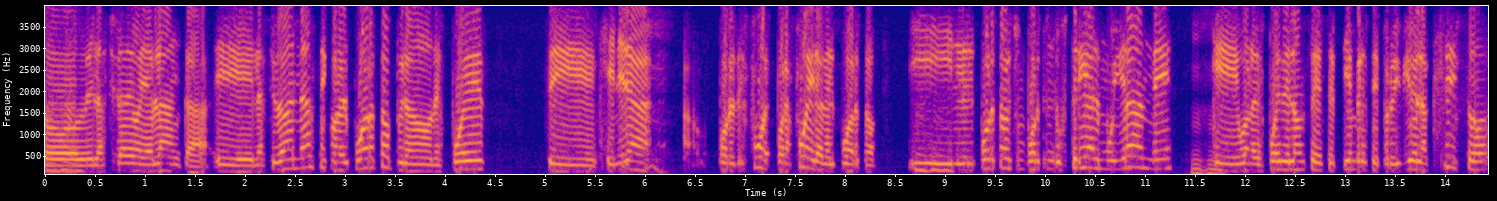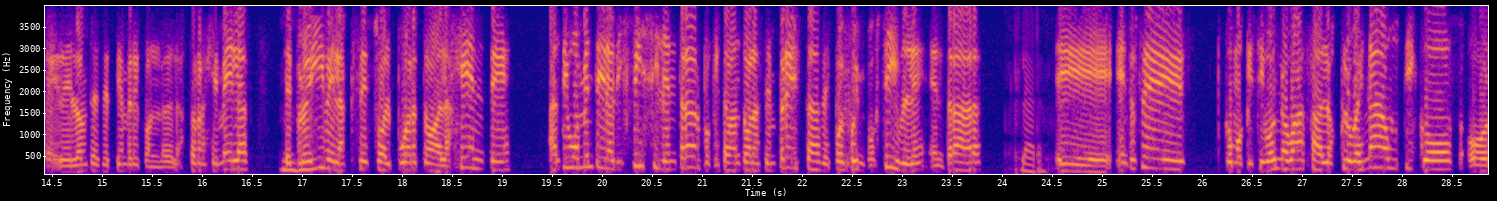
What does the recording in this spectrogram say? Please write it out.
uh -huh. de la ciudad de Bahía Blanca. Eh, la ciudad nace con el puerto, pero después se genera por, de por afuera del puerto. Y uh -huh. el puerto es un puerto industrial muy grande, uh -huh. que bueno, después del 11 de septiembre se prohibió el acceso, eh, del 11 de septiembre con lo de las Torres Gemelas, se prohíbe el acceso al puerto a la gente, Antiguamente era difícil entrar porque estaban todas las empresas, después fue imposible entrar. Claro. Eh, entonces, como que si vos no vas a los clubes náuticos o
